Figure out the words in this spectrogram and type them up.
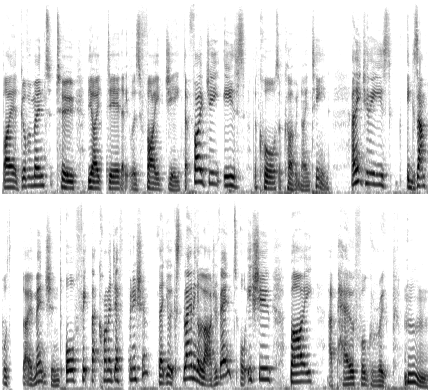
by a government to the idea that it was 5G, that 5G is the cause of COVID 19. And each of these examples that I've mentioned all fit that kind of definition that you're explaining a large event or issue by a powerful group. Hmm,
